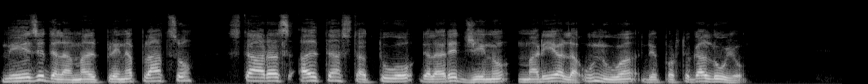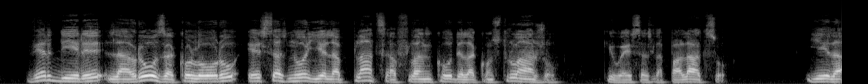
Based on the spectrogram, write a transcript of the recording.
Meze de la malplena plazo staras alta statuo de la reggino Maria la Unua de Portugaluio. Verdire la rosa coloro estas nur je la plaza flanco de la construajo, kiu estas la palazzo. Je la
